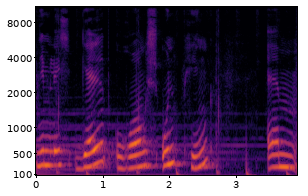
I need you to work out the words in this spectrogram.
nämlich Gelb, Orange und Pink. Ähm,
